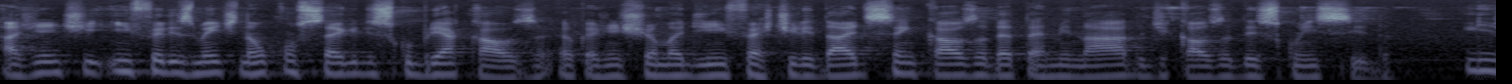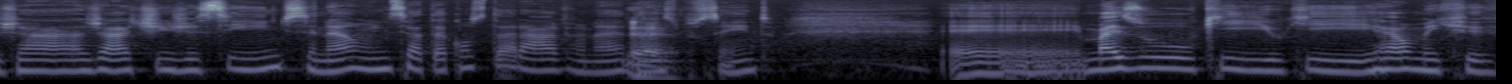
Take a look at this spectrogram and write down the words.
a gente infelizmente não consegue descobrir a causa. É o que a gente chama de infertilidade sem causa determinada, de causa desconhecida. E já, já atinge esse índice, né? Um índice até considerável, né? 10%. É. É, mas o que, o que realmente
